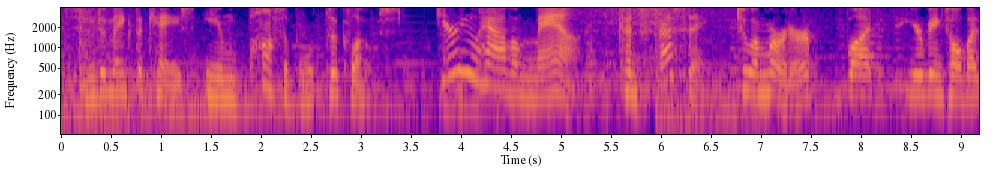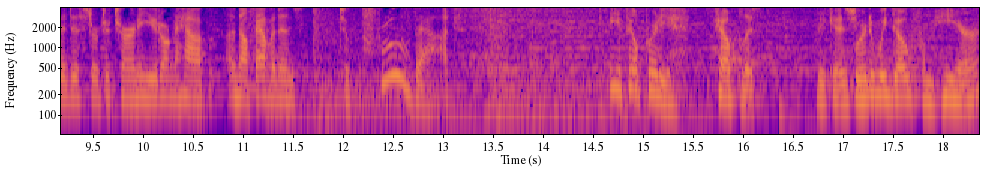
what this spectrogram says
seemed to make the case impossible to close. Here you have a man confessing to a murder, but you're being told by the district attorney you don't have enough evidence to prove that. You feel pretty helpless because where do we go from here?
